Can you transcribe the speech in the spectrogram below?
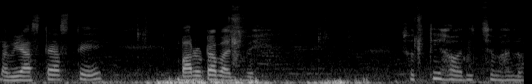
বাবির আস্তে আস্তে বারোটা বাজবে। সত্যি হাওয়া দিচ্ছে ভালো।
